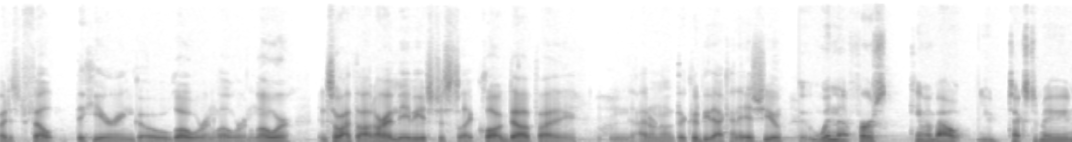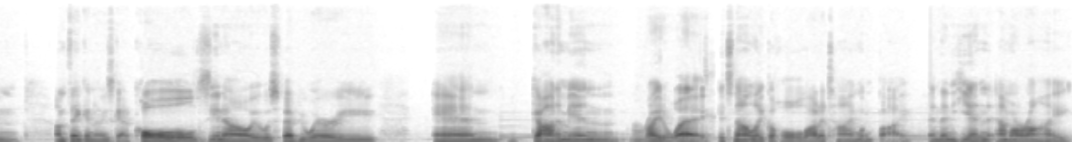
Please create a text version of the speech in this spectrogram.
I just felt the hearing go lower and lower and lower. And so I thought, all right, maybe it's just like clogged up. I I don't know if there could be that kind of issue. When that first came about, you texted me, and I'm thinking, oh, he's got a cold. You know, it was February, and got him in right away. It's not like a whole lot of time went by. And then he had an MRI.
